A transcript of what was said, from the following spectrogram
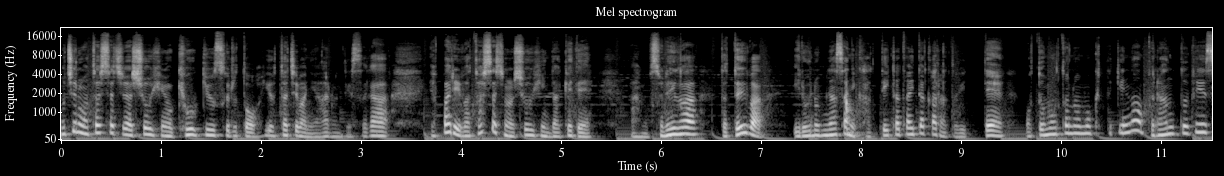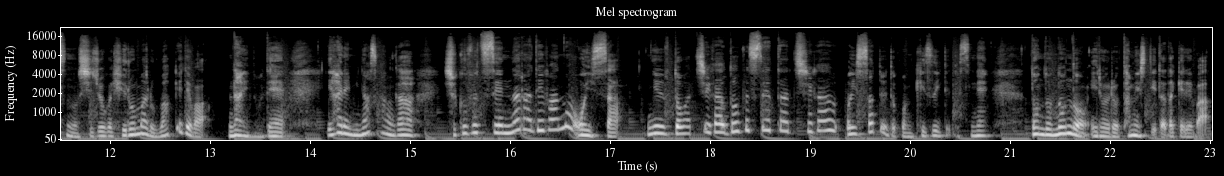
もちろん私たちは商品を供給するという立場にあるんですがやっぱり私たちの商品だけであのそれが例えばいろいろ皆さんに買っていただいたからといってもともとの目的のプラントベースの市場が広まるわけではないのでやはり皆さんが植物性ならではの美味しさ乳とは違う動物性とは違う美味しさというところに気づいてですねどんどんどんどんいろいろ試していただければ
